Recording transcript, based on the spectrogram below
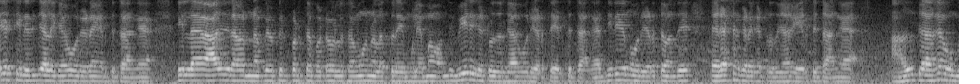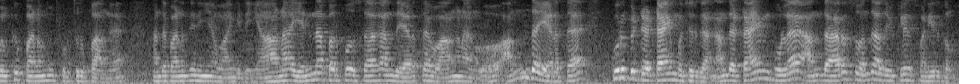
தேசிய நெடுஞ்சாலைக்காக ஒரு இடம் எடுத்துட்டாங்க. இல்லை ஆதிராவன் பிற்படுத்தப்பட்ட ஒரு சமூக நலத்துறை மூலயமா வந்து வீடு கட்டுவதற்காக ஒரு இடத்த எடுத்துட்டாங்க. திடீர்னு ஒரு இடத்த வந்து ரேஷன் கடை கட்டுறதுக்காக எடுத்துட்டாங்க. அதுக்காக உங்களுக்கு பணமும் கொடுத்துருப்பாங்க. அந்த பணத்தை நீங்கள் வாங்கிட்டீங்க. ஆனால் என்ன பர்பஸாக அந்த இடத்த வாங்கினாங்களோ அந்த இடத்த குறிப்பிட்ட டைம் வச்சுருக்காங்க. அந்த டைமுக்குள்ளே அந்த அரசு வந்து அதை யூட்டிலைஸ் பண்ணியிருக்கணும்.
